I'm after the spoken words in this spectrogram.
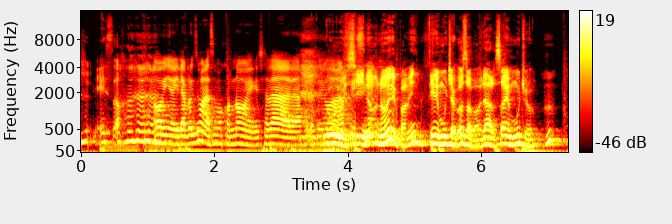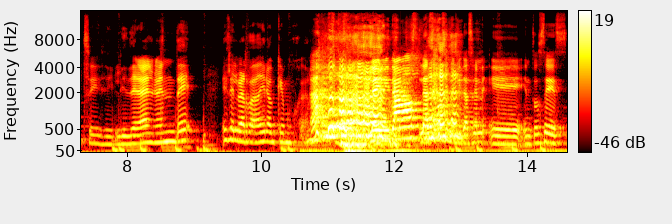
Eso. Obvio, y la próxima la hacemos con Noe, que ya la, la, la tuvimos Uy, sí, no, Noé para mí tiene muchas cosas para hablar, sabe mucho. Sí, sí, literalmente es el verdadero qué mujer. La invitamos, le hacemos una invitación eh, entonces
